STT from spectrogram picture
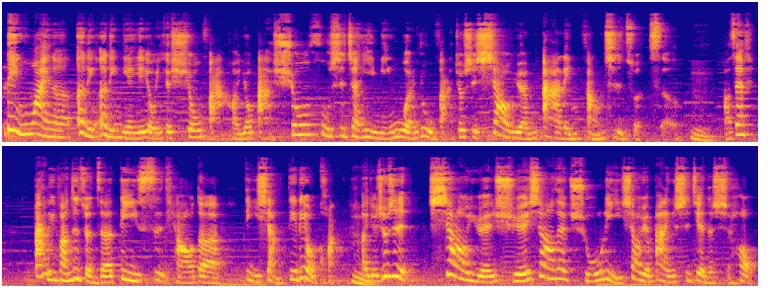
另外呢，二零二零年也有一个修法，哈，有把修复式正义明文入法，就是校园霸凌防治准则，嗯，好在。霸凌防治准则第四条的第一项第六款啊，也就是校园学校在处理校园霸凌事件的时候，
